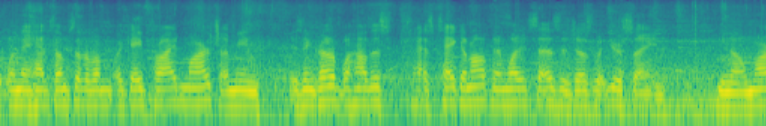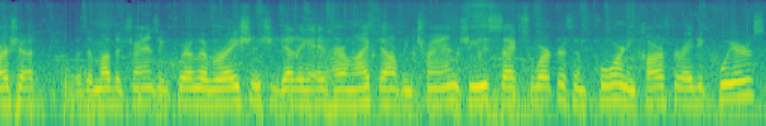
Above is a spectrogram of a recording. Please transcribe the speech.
when they had some sort of a, gay pride march. I mean, it's incredible how this has taken off, and what it says is just what you're saying. You know, Marsha was a mother trans and queer liberation. She dedicated her life to helping trans, youth, sex workers, and poor and incarcerated queers.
